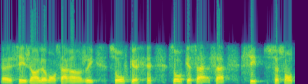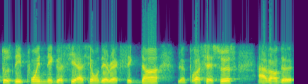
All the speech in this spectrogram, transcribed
ces gens-là vont s'arranger. Sauf que, sauf que ça, ça, ce sont tous des points de négociation. C'est que dans le processus, avant de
